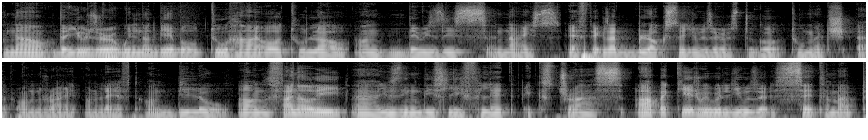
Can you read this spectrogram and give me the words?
now the user will not be able too high or too low. And there is this uh, nice effect that blocks the users to go too much up on right, on left, on below. And finally, uh, using this leaflet extras R package, we will use a set map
